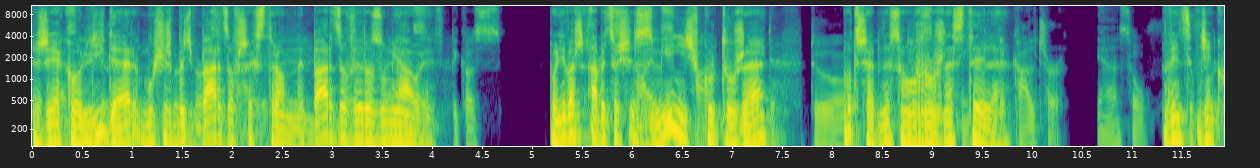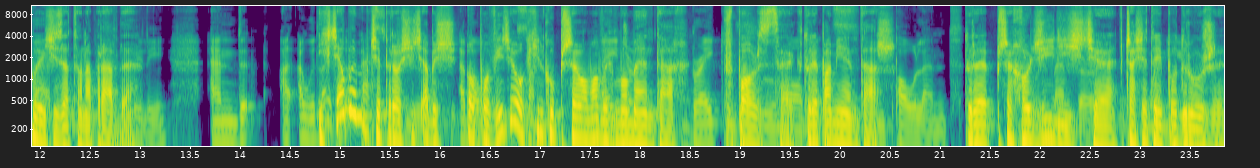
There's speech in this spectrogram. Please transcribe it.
Że jako lider musisz być bardzo wszechstronny, bardzo wyrozumiały, ponieważ aby coś zmienić w kulturze, potrzebne są różne style. Więc dziękuję Ci za to naprawdę. I chciałbym Cię prosić, abyś opowiedział o kilku przełomowych momentach w Polsce, które pamiętasz, które przechodziliście w czasie tej podróży.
